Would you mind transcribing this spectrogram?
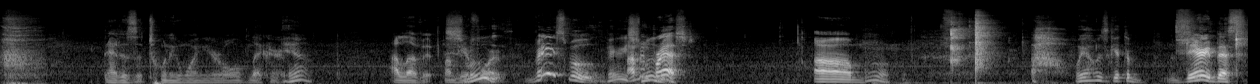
That is a 21 year old liquor. Yeah. I love it. I'm here for Smooth. it. Very smooth. Very smooth. I'm smooth. impressed. Um, we always get the very best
